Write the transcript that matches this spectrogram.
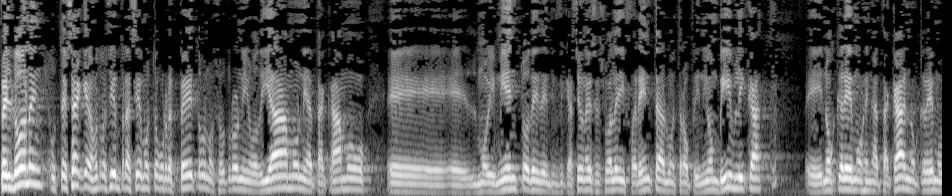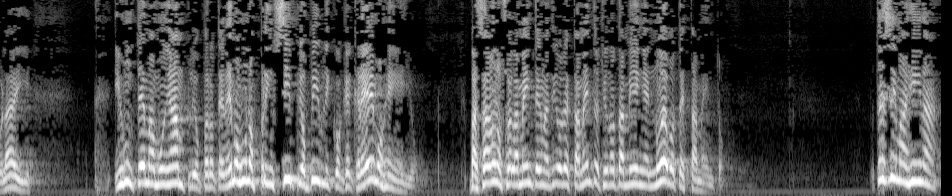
Perdonen, usted sabe que nosotros siempre hacemos todo respeto, nosotros ni odiamos ni atacamos eh, el movimiento de identificaciones sexuales diferentes a nuestra opinión bíblica, eh, no creemos en atacar, no creemos, ¿verdad? Y, y, es un tema muy amplio, pero tenemos unos principios bíblicos que creemos en ellos, basados no solamente en el Antiguo Testamento, sino también en el Nuevo Testamento. ¿Usted se imagina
